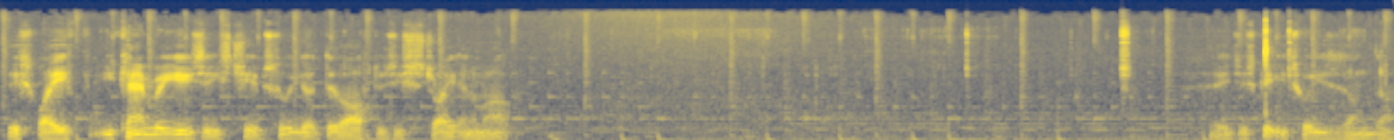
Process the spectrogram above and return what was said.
This way you can reuse these chips, all you got to do afterwards is straighten them up. So you just get your tweezers under.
